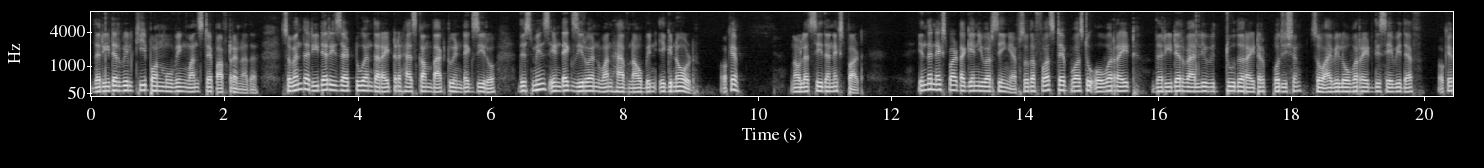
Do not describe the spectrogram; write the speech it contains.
the reader will keep on moving one step after another. So when the reader is at 2 and the writer has come back to index 0, this means index 0 and 1 have now been ignored. Okay. Now let's see the next part. In the next part again you are seeing f. So the first step was to overwrite the reader value to the writer position. So I will overwrite this a with f. Okay.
